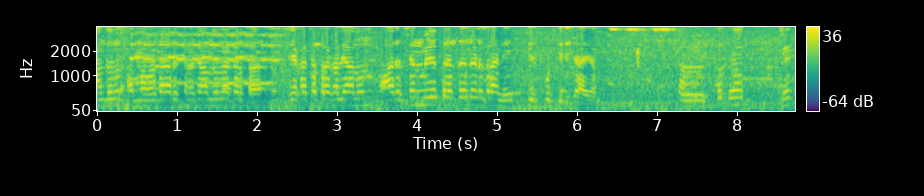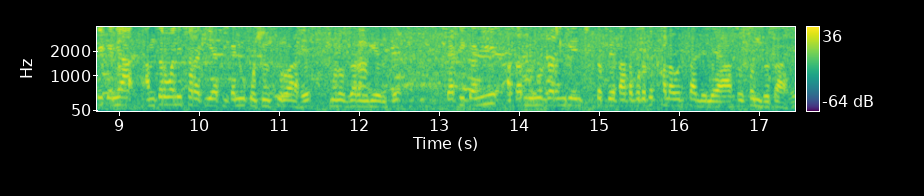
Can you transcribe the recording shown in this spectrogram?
आंदोलन मराठा आरक्षणाच्या आंदोलनाकरता एका छत्राखाली आणून आरक्षण मिळेपर्यंत लढत राहणे हीच पुढची दिशा आहे आमची. अ, सध्या ज्या ठिकाणी आंतरवाली सराठी या ठिकाणी उपोषण सुरू आहे मनोज जरांगे यांचे त्या ठिकाणी आता मनोज जरांगे यांची तब्येत आता कुठं ते खालावत चाललेली आहे असं समजत आहे.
